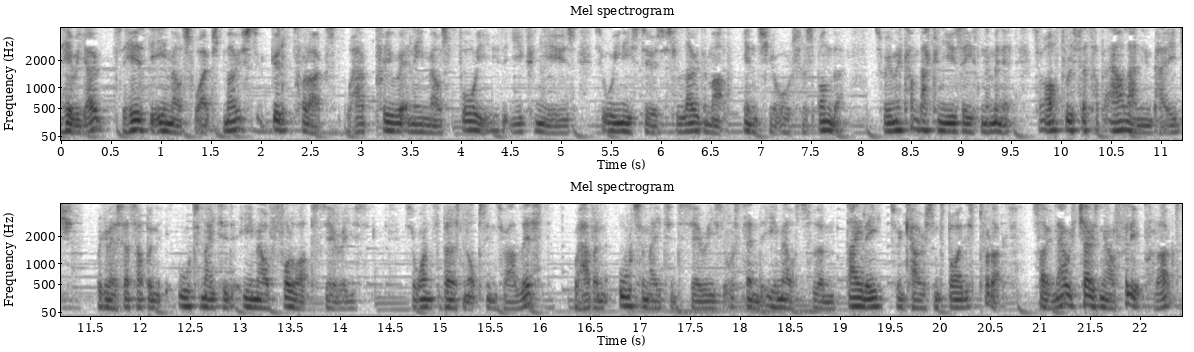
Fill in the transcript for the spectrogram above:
Here we go. So here's the email swipes. Most good products will have pre-written emails for you that you can use. So all you need to do is just load them up into your autoresponder. So we're going to come back and use these in a minute. So after we set up our landing page, we're going to set up an automated email follow-up series. So once the person opts into our list, we'll have an automated series that will send emails to them daily to encourage them to buy this product. So now we've chosen our affiliate product,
